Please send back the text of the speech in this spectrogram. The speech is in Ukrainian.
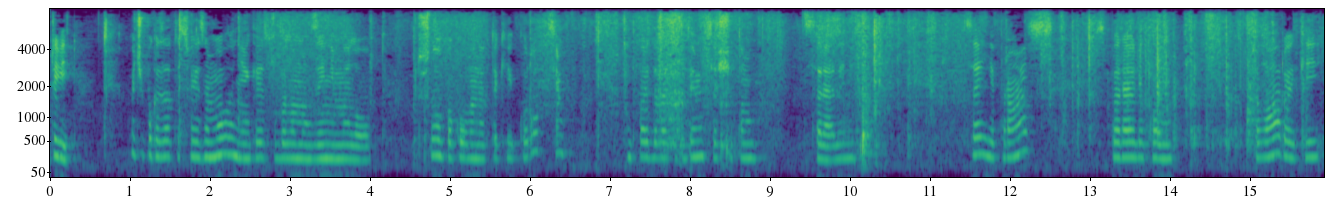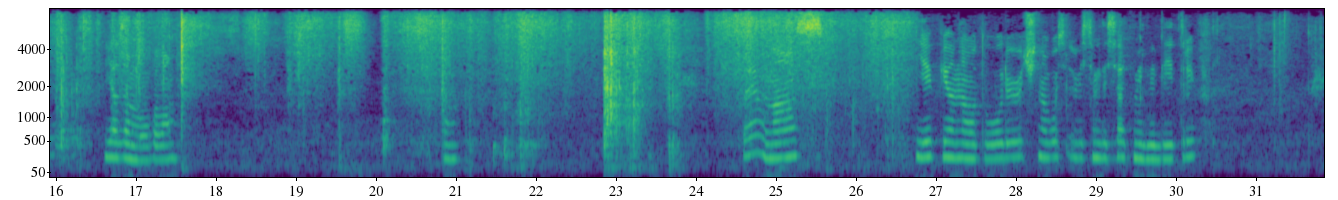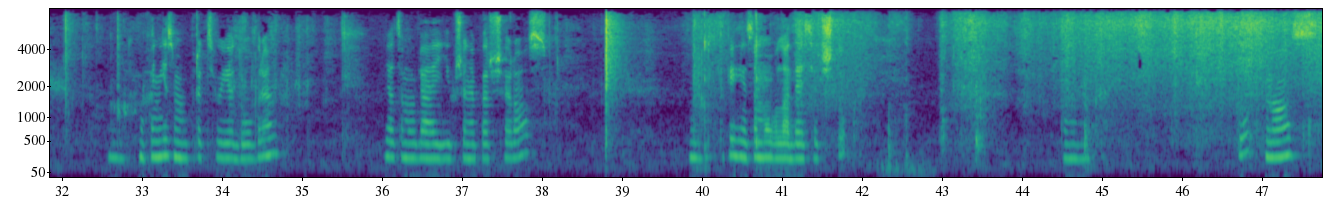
Привіт! Хочу показати своє замовлення, яке я зробила в магазині Mellout. Прийшло упаковане в такій коробці. І тепер давайте подивимося, що там всередині. Це є прайс з переліком товару, який я замовила. Так. Це у нас Є піноутворювач на 80 мл. Механізм працює добре. Я замовляю їх вже не перший раз. Таких я замовила 10 штук. Так. Тут у нас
